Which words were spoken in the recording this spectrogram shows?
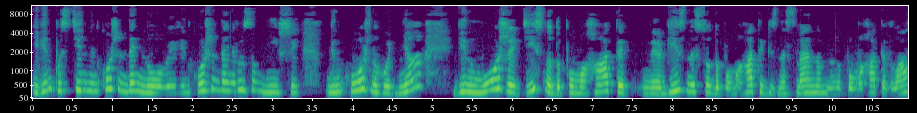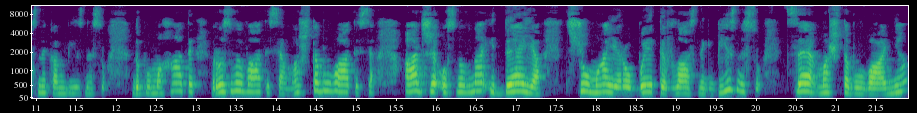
і він постійно, він кожен день новий, він кожен день розумніший. Він кожного дня він може дійсно допомагати е, бізнесу, допомагати бізнесменам, допомагати власникам бізнесу, допомагати розвиватися, масштабуватися. Адже основна ідея, що має робити власник бізнесу, це масштабування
